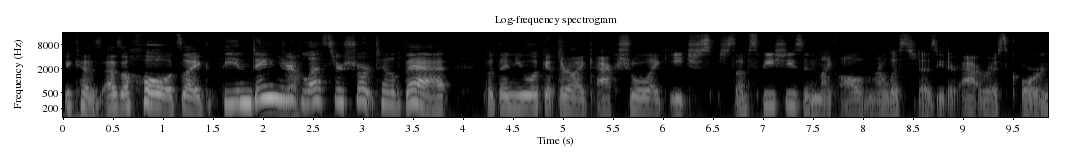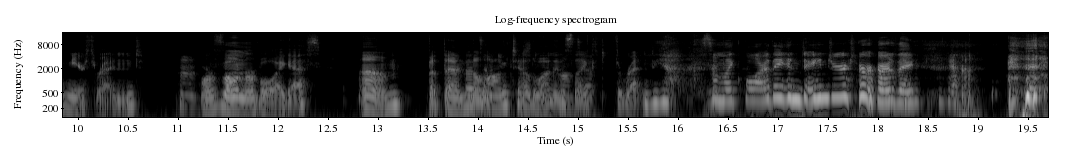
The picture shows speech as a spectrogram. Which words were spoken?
because as a whole it's like the endangered Yeah. lesser short-tailed bat but then you look at their like actual like each subspecies and like all of them are listed as either at risk or near threatened Hmm. or vulnerable i guess um but then That's the long-tailed one is like threatened yeah so i'm like well are they endangered or are they yeah.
